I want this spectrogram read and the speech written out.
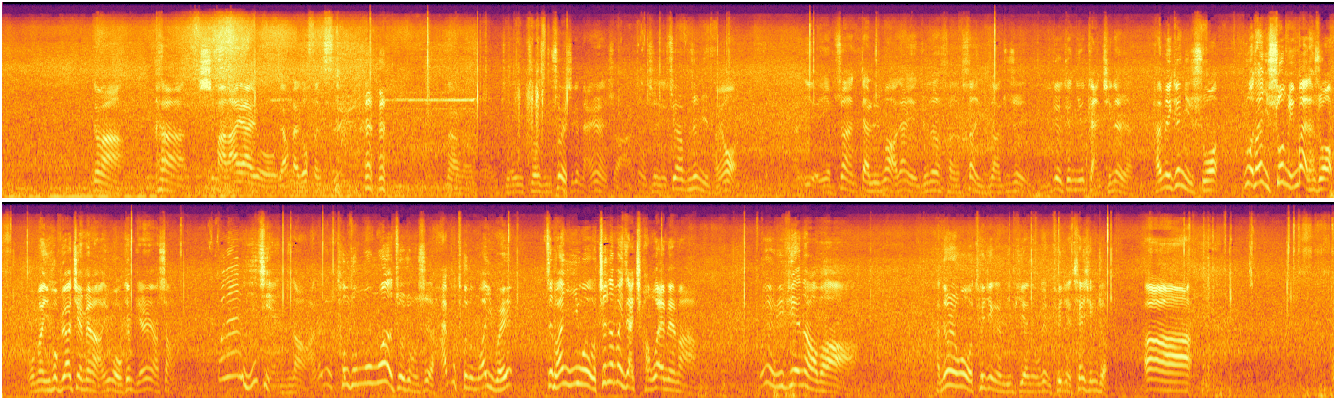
对吧？喜马拉雅有两百多粉丝，那么我觉得觉得怎么说也是个男人是吧？这种事情虽然不是女朋友，也也不算戴绿帽，但也觉得很恨，你知道，就是一个跟你有感情的人，还没跟你说，如果他跟你说明白，他说我们以后不要见面了，因为我跟别人要上了，我能理解，你知道吗？那就偷偷摸摸的做这种事，还不偷偷摸，以为怎么你以为我真的被在墙外面吗？我有 VPN 的好不好？很多人问我推荐个 VPN，我给你推荐天行者，啊、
